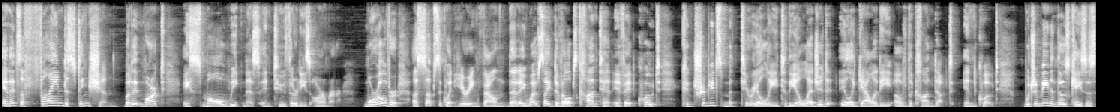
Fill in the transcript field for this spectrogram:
And it's a fine distinction, but it marked a small weakness in 230's armor. Moreover, a subsequent hearing found that a website develops content if it, quote, contributes materially to the alleged illegality of the conduct, end quote. Which would mean in those cases,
